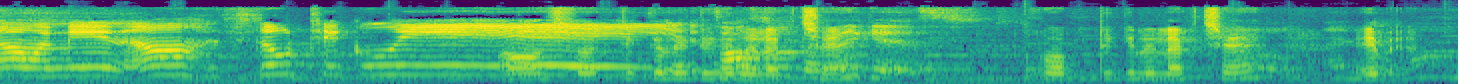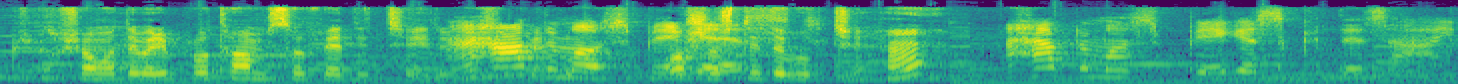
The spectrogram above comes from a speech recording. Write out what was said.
No, I mean, oh, it's so so টিকলি টিকলি লাগছে biggest. খুব টিকলি লাগছে সমতে বাড়ি প্রথম সোফিয়া দিচ্ছে অস্বস্তিতে ভুগছে হ্যাঁ I have the most biggest. design.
